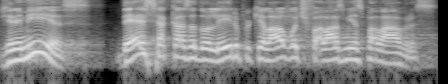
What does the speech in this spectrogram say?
Jeremias, desce à casa do oleiro, porque lá eu vou te falar as minhas palavras.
